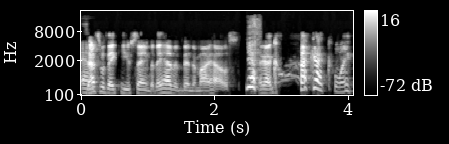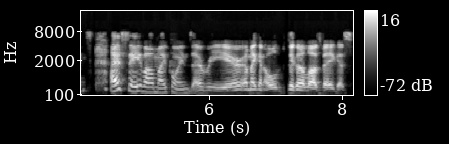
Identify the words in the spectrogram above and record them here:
and That's what they keep saying, but they haven't been to my house. yeah I got I got coins. I save all my coins every year. I'm like an old to go to Las Vegas.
